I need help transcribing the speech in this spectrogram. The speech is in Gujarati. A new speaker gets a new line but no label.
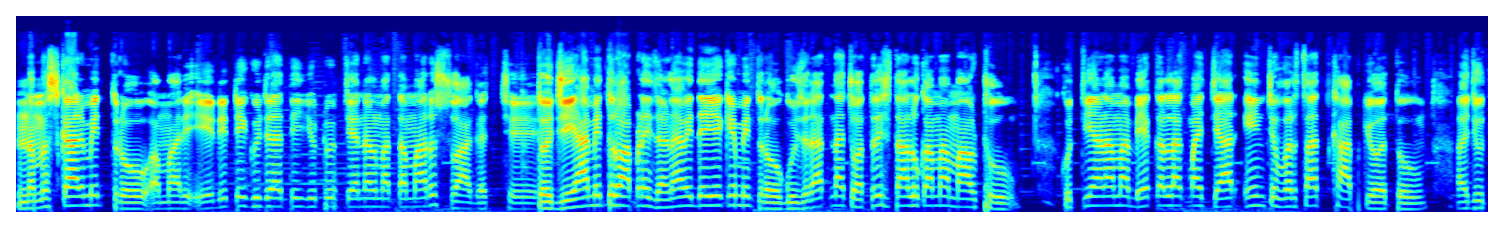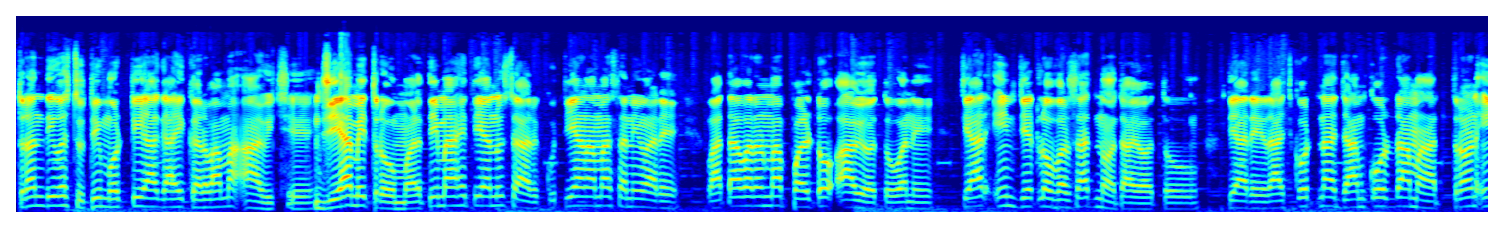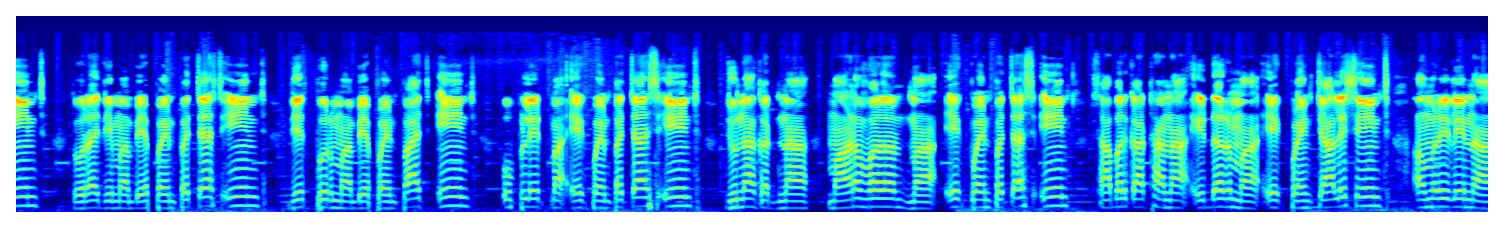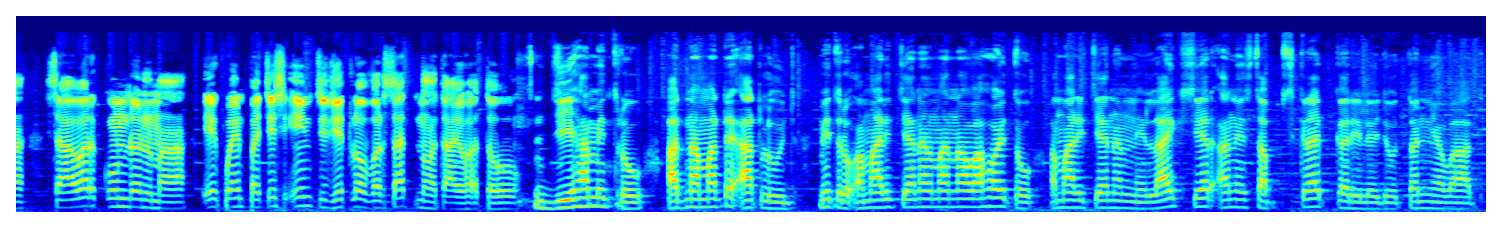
નમસ્કાર મિત્રો, અમારી એડીટી ગુજરાતી યુટ્યુબ ચેનલમાં તમારું સ્વાગત છે. તો જી હા મિત્રો, આપણે જણાવી દઈએ કે મિત્રો, ગુજરાતના ચોત્રીસ તાલુકામાં માવઠું. કુતિયાણામાં બે કલાકમાં ચાર ઇંચ વરસાદ ખાબક્યો હતો. હજુ ત્રણ દિવસ સુધી મોટી આગાહી કરવામાં આવી છે. જી હા મિત્રો, મળતી માહિતી અનુસાર કુતિયાણામાં શનિવારે વાતાવરણમાં પલટો આવ્યો હતો અને ચાર ઇંચ જેટલો વરસાદ નોંધાયો હતો. ત્યારે રાજકોટના જામકોરડામાં ત્રણ ઇંચ ધોરાજીમાં બે પોઈન્ટ પચાસ ઇંચ, જેતપુરમાં બે પોઈન્ટ પાંચ ઇંચ, ઉપલેટમાં એક પોઈન્ટ પચાસ ઇંચ, જૂનાગઢના માણવરમાં એક પોઈન્ટ પચાસ ઇંચ, સાબરકાંઠાના ઈડરમાં એક પોઈન્ટ ચાલીસ ઇંચ, અમરેલીના સાવરકુંડલમાં એક પોઈન્ટ પચીસ ઇંચ જેટલો વરસાદ નોંધાયો હતો.
જી હા મિત્રો, આજના માટે આટલું જ. મિત્રો, અમારી ચેનલમાં નવા હોય તો અમારી ચેનલને લાઇક શેર અને સબસ્ક્રાઈબ કરી લેજો. ધન્યવાદ.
